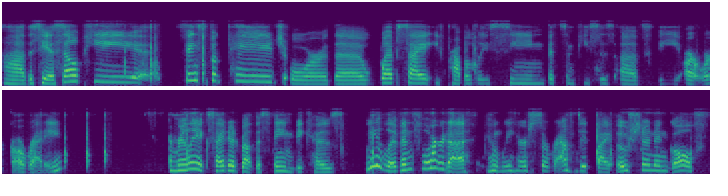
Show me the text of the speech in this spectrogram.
uh, the CSLP Facebook page or the website, you've probably seen bits and pieces of the artwork already. I'm really excited about this theme because we live in Florida and we are surrounded by ocean and Gulf.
